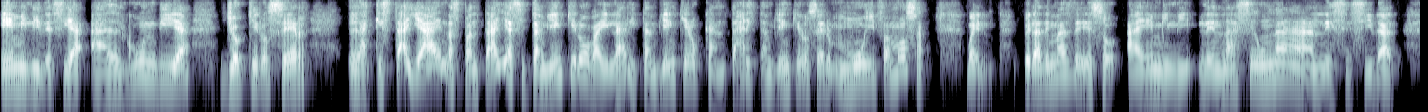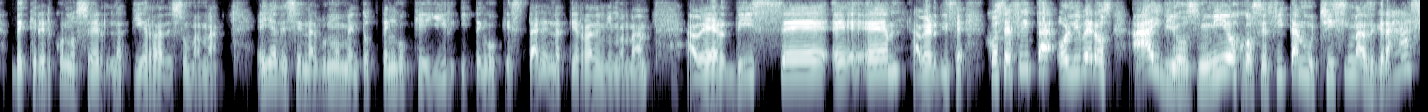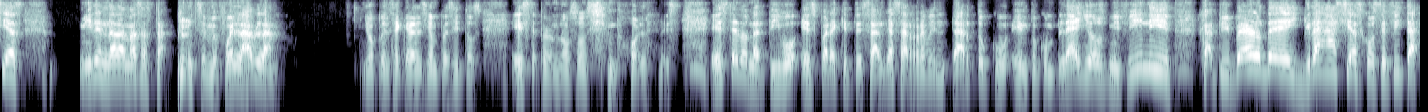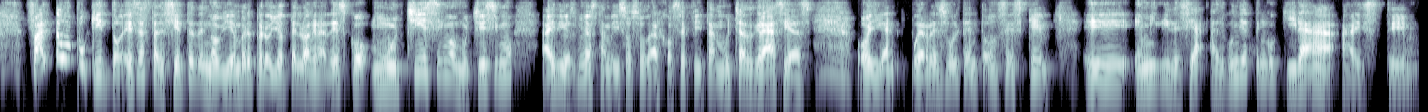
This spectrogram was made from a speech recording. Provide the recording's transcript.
Emily decía, algún día yo quiero ser la que está ya en las pantallas y también quiero bailar y también quiero cantar y también quiero ser muy famosa. Bueno, pero además de eso, a Emily le nace una necesidad de querer conocer la tierra de su mamá. Ella decía en algún momento, tengo que ir y tengo que estar en la tierra de mi mamá. A ver, dice, eh, eh, a ver, dice, Josefita Oliveros, ay Dios mío, Josefita, muchísimas gracias. Miren, nada más hasta se me fue el habla. Yo pensé que eran 100 pesitos, este, pero no son 100 dólares. Este donativo es para que te salgas a reventar tu, en tu cumpleaños, mi Philip. Happy birthday. Gracias, Josefita. Falta un poquito, es hasta el 7 de noviembre, pero yo te lo agradezco muchísimo, muchísimo. Ay, Dios mío, hasta me hizo sudar, Josefita. Muchas gracias. Oigan, pues resulta entonces que eh, Emily decía, algún día tengo que ir a, a este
